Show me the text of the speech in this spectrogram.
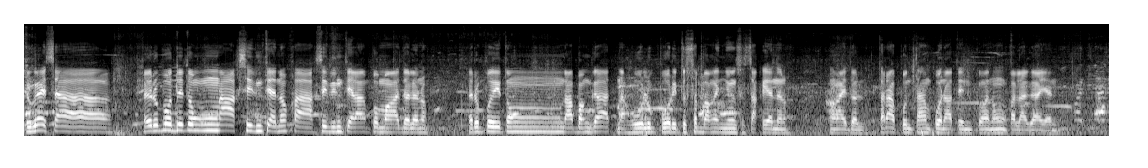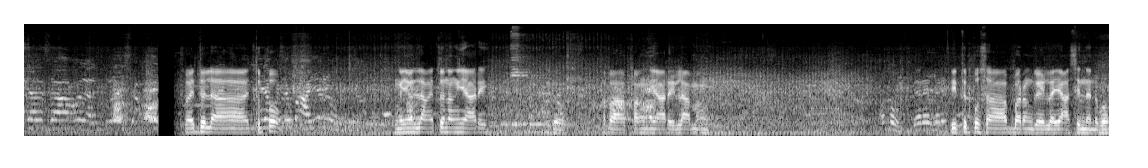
So guys, ah, meron po ditong na-aksidente, ano, ka-aksidente lang po mga idol, ano. Meron po ditong nabangga at nahulog po rito sa bangin yung sasakyan, ano, mga idol. Tara, puntahan po natin kung anong kalagayan. So idol, ah, ito po. Ngayon lang ito nangyari. Ito, kapangyari lamang. Dito po sa Barangay Layasin, ano po.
